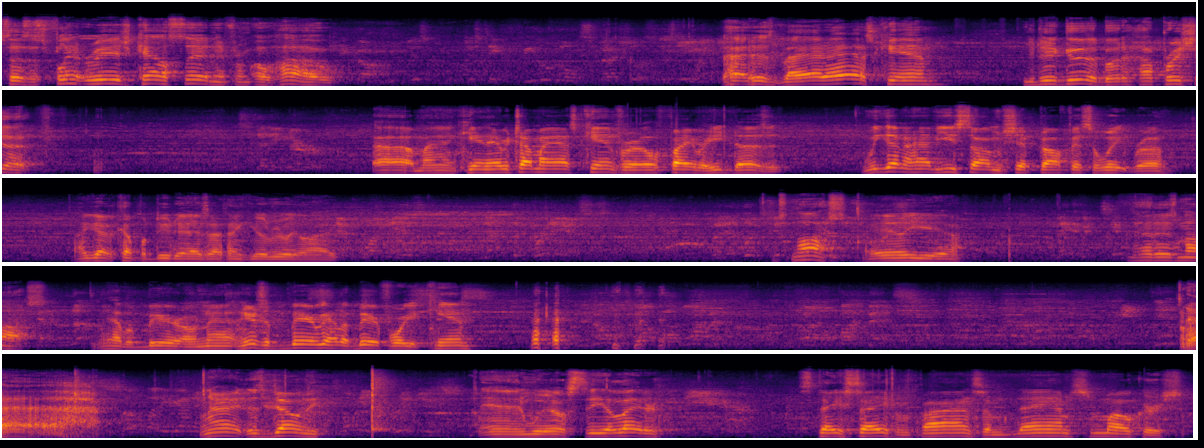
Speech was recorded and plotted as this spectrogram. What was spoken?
Says it's Flint Ridge Chalcedony from Ohio. That is badass, Ken. You did good, buddy. I appreciate it. Oh man, Ken. Every time I ask Ken for a little favor, he does it. We gonna have you something shipped off this week, bro. I got a couple doodads I think you'll really like. It's nice. Hell yeah. That is nice. We have a beer on that. Here's a beer. We have a beer for you, Ken. Ah. All right, this is Jonesy, and we'll see you later. Stay safe and find some damn smokers.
